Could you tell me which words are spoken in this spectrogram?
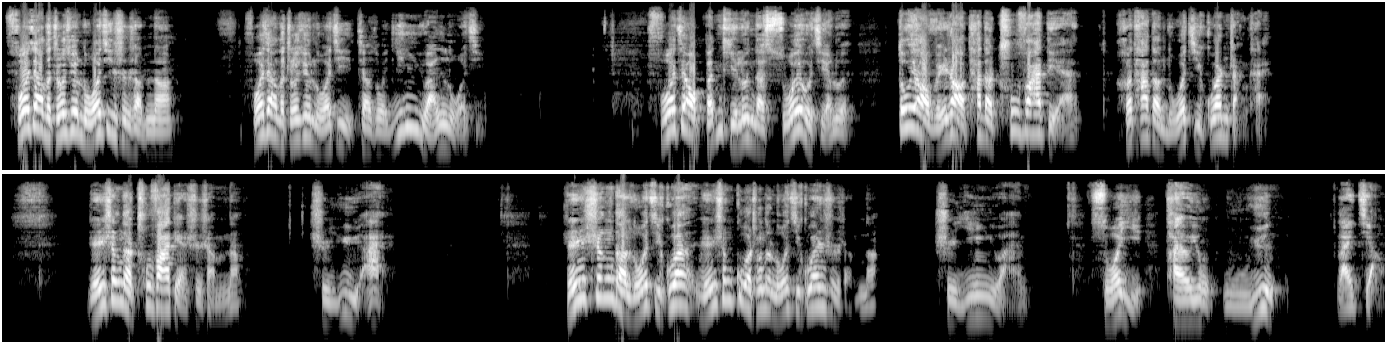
佛教的哲学逻辑是什么呢？佛教的哲学逻辑叫做因缘逻辑。佛教本体论的所有结论都要围绕它的出发点和它的逻辑观展开。人生的出发点是什么呢？是欲爱。人生的逻辑观，人生过程的逻辑观是什么呢？是因缘。所以他要用五蕴来讲，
